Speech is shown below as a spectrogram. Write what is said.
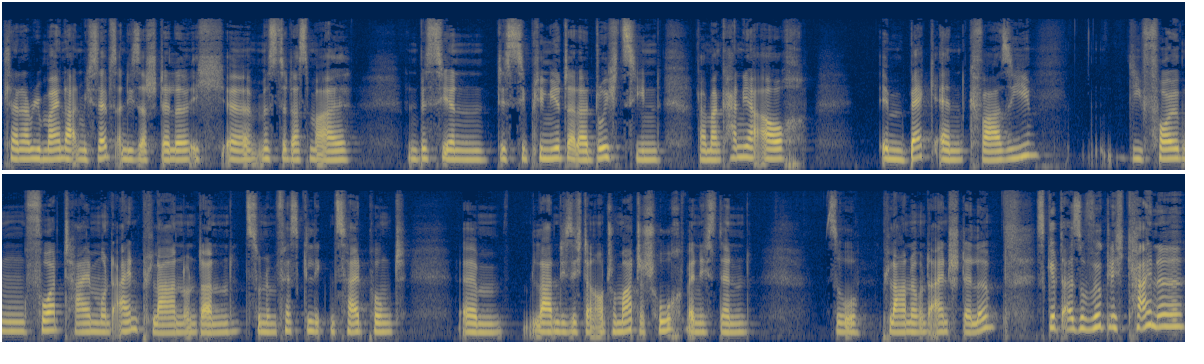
kleiner Reminder an mich selbst an dieser Stelle. Ich äh, müsste das mal ein bisschen disziplinierter da durchziehen, weil man kann ja auch im Backend quasi die Folgen vortimen und einplanen und dann zu einem festgelegten Zeitpunkt ähm, laden die sich dann automatisch hoch, wenn ich es denn so plane und einstelle. Es gibt also wirklich keine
